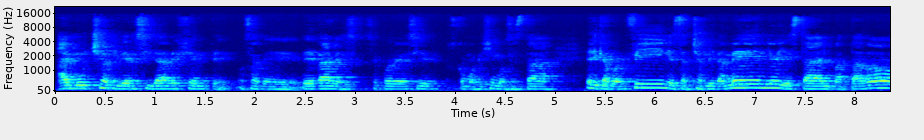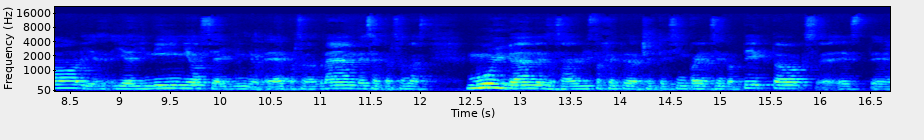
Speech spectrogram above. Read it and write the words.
hay mucha diversidad de gente, o sea, de, de edades, se puede decir, pues como dijimos, está Erika Buenfil, está Charlie D'Amelio, y está El Matador, y, y hay niños, y hay niños, eh, hay personas grandes, hay personas muy grandes, o sea, he visto gente de 85 años haciendo TikToks, eh, este,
